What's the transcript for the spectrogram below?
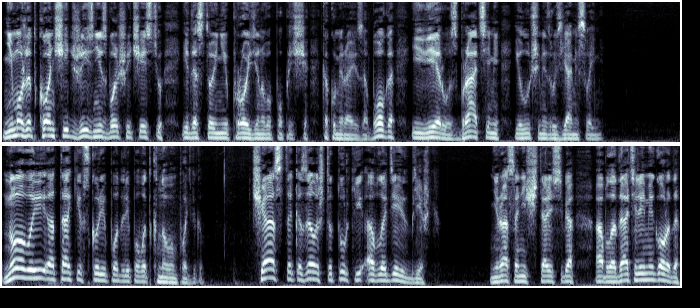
не может кончить жизни с большей честью и достойнее пройденного поприща, как умирая за Бога и веру с братьями и лучшими друзьями своими. Новые атаки вскоре подали повод к новым подвигам. Часто казалось, что турки овладеют брешью. Не раз они считали себя обладателями города,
